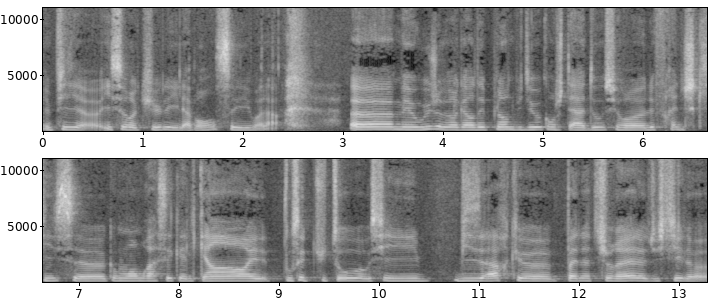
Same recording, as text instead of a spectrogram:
et puis il se recule et il avance et voilà. Euh, mais oui, j'avais regardé plein de vidéos quand j'étais ado sur euh, le French kiss, euh, comment embrasser quelqu'un et tous ces tutos aussi bizarres que pas naturels, du style euh,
